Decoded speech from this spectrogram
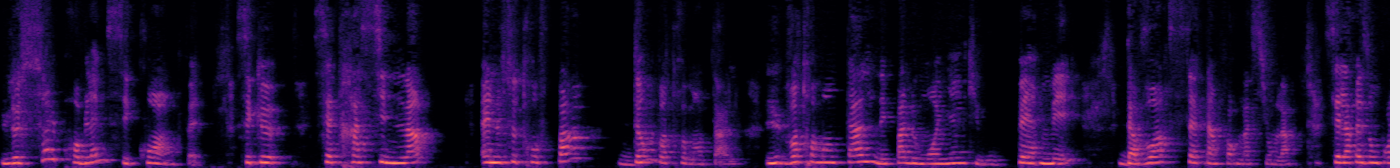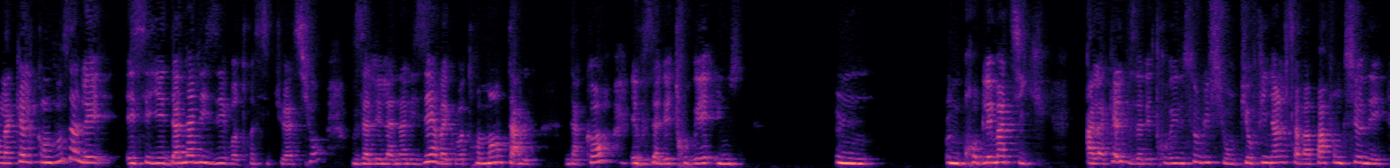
Le seul problème, c'est quoi en fait? C'est que cette racine-là, elle ne se trouve pas dans votre mental. Votre mental n'est pas le moyen qui vous permet d'avoir cette information-là. C'est la raison pour laquelle quand vous allez essayer d'analyser votre situation, vous allez l'analyser avec votre mental, d'accord? Et vous allez trouver une, problématique à laquelle vous allez trouver une solution. Puis au final, ça va pas fonctionner.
